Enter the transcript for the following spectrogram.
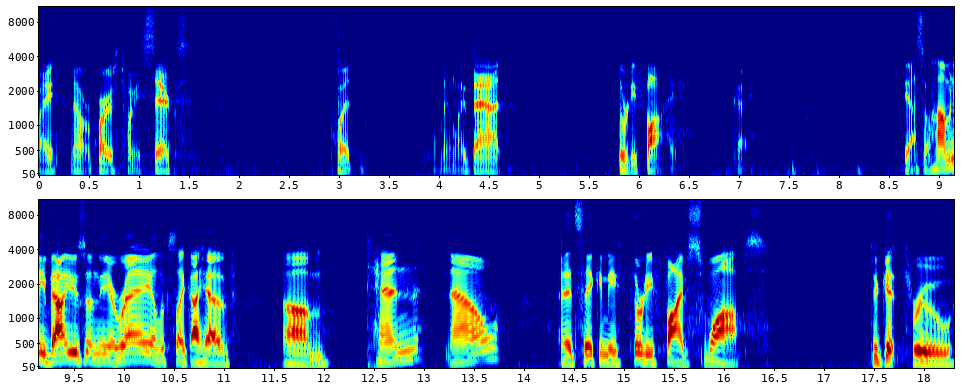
right? Now it requires 26. Put something like that. 35, okay. Yeah, so how many values in the array? It looks like I have, um, 10 now, and it's taking me 35 swaps to get through,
